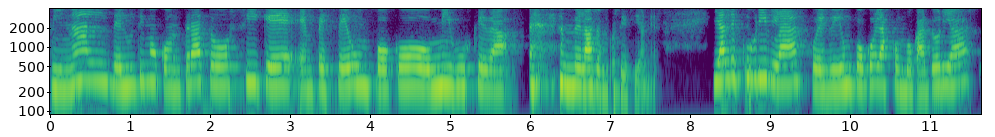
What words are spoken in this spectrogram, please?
final del último contrato sí que empecé un poco mi búsqueda de las oposiciones. Y al descubrirlas, pues vi un poco las convocatorias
